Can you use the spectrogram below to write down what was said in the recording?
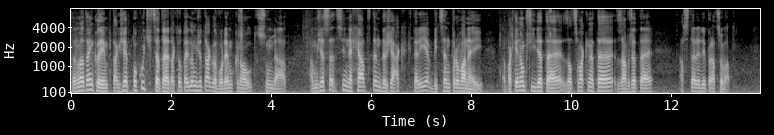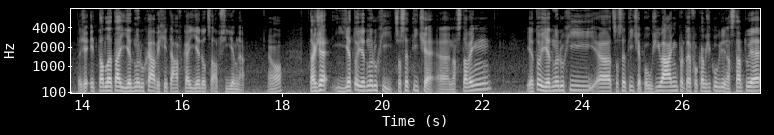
Tenhle ten klimp, takže pokud chcete, tak to tadyhle můžete takhle odemknout, sundat a může se si nechat ten držák, který je vycentrovaný, A pak jenom přijdete, zacvaknete, zavřete a jste ready pracovat. Takže i tahle ta jednoduchá vychytávka je docela příjemná. Jo? Takže je to jednoduchý, co se týče eh, nastavení, je to jednoduchý, eh, co se týče používání, protože v okamžiku, kdy nastartuje,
